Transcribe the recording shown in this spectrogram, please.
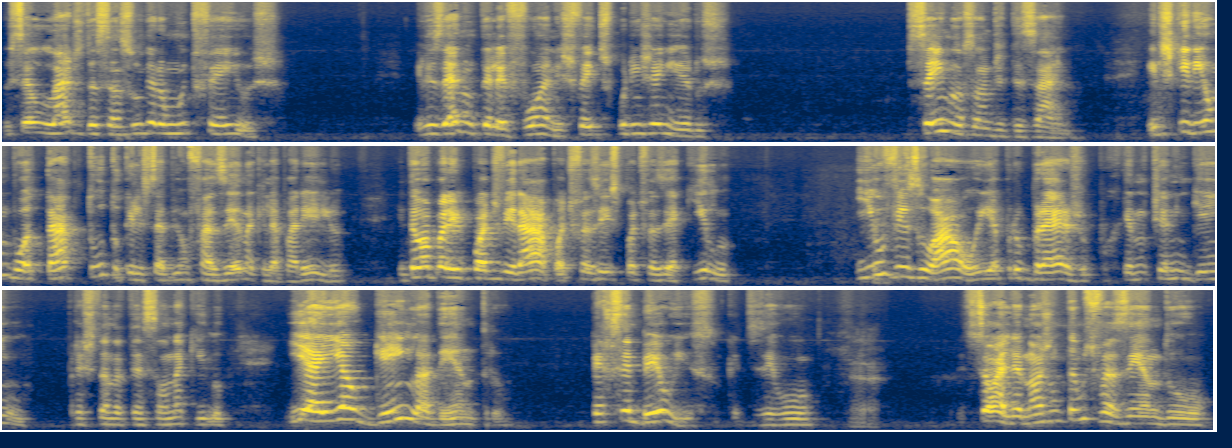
os celulares da Samsung eram muito feios. Eles eram telefones feitos por engenheiros, sem noção de design. Eles queriam botar tudo que eles sabiam fazer naquele aparelho. Então, o aparelho pode virar, pode fazer isso, pode fazer aquilo. E o visual ia para o brejo, porque não tinha ninguém prestando atenção naquilo. E aí alguém lá dentro percebeu isso. Quer dizer, o... É. Disse, olha, nós não estamos fazendo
